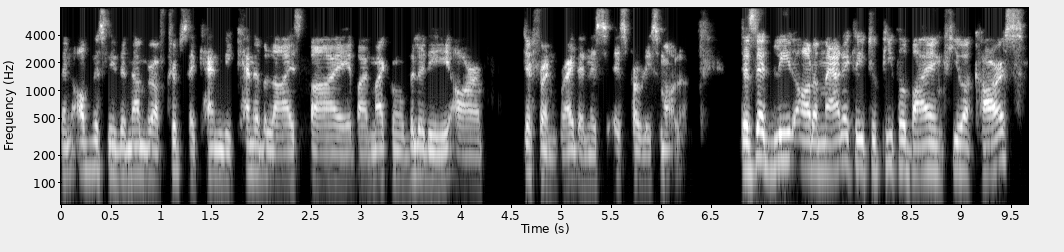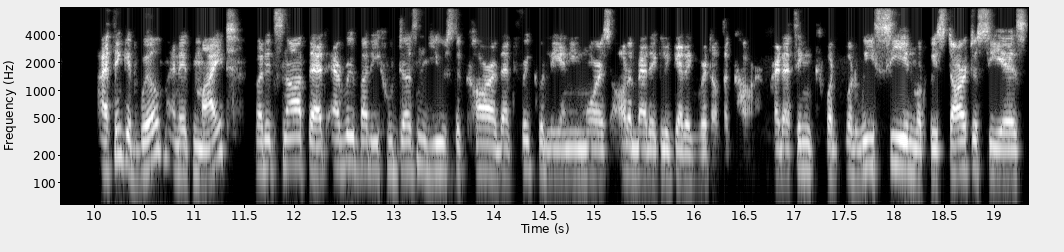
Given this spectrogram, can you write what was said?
then obviously the number of trips that can be cannibalized by by micromobility are different, right? And is is probably smaller. Does that lead automatically to people buying fewer cars? I think it will and it might, but it's not that everybody who doesn't use the car that frequently anymore is automatically getting rid of the car, right? I think what, what we see and what we start to see is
